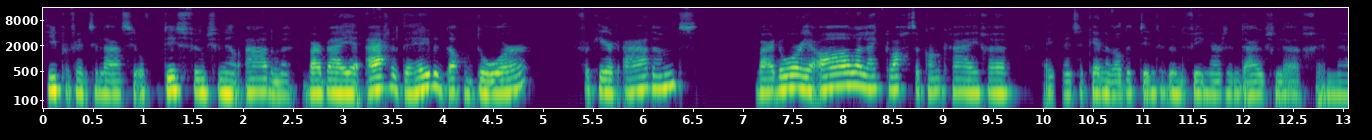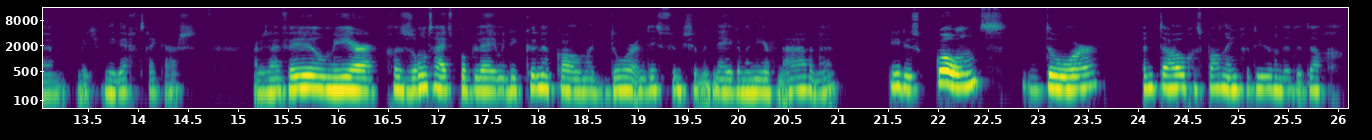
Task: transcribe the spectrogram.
hyperventilatie of dysfunctioneel ademen. Waarbij je eigenlijk de hele dag door verkeerd ademt, waardoor je allerlei klachten kan krijgen. Mensen kennen wel de tintelende vingers en duizelig en uh, een beetje van die wegtrekkers. Maar er zijn veel meer gezondheidsproblemen die kunnen komen door een dysfunctionele manier van ademen. Die dus komt door een te hoge spanning gedurende de dag.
